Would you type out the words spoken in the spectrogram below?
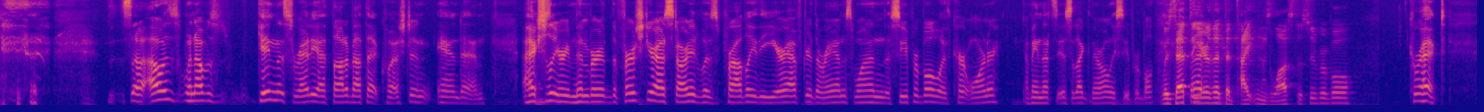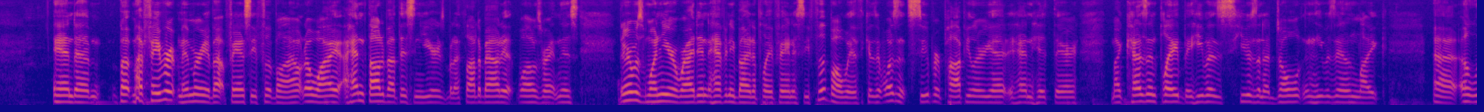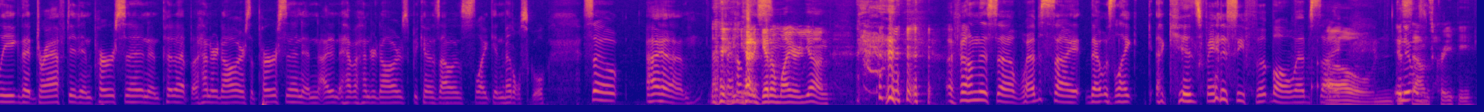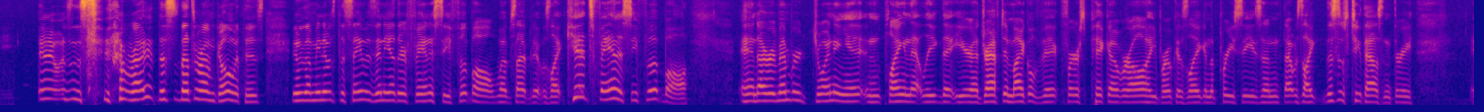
So I was when I was getting this ready, I thought about that question, and um, I actually remember the first year I started was probably the year after the Rams won the Super Bowl with Kurt Warner. I mean, that's it's like their only Super Bowl. was that the But- year that the Titans lost the Super Bowl? Correct. And um, but my favorite memory about fantasy football, I don't know why I hadn't thought about this in years, but I thought about it while I was writing this. There was one year where I didn't have anybody to play fantasy football with because it wasn't super popular yet. It hadn't hit there. My cousin played, but he was he was an adult and he was in like uh, a league that drafted in person and put up a hundred dollars a person, and I didn't have a hundred dollars because I was like in middle school. So I, um, I you got to this- get them while you're young. I found this uh, website that was like a kids fantasy football website, Oh, this was- sounds creepy. and it was this right. This that's where I'm going with this. It was, I mean, it was the same as any other fantasy football website, but it was like kids fantasy football. And I remember joining it and playing in that league that year. I drafted Michael Vick, first pick overall. He broke his leg in the preseason. That was like this was 2003. Uh,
